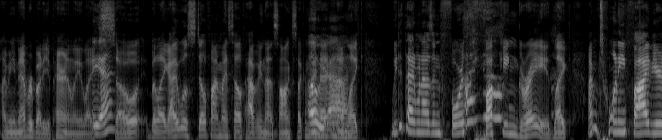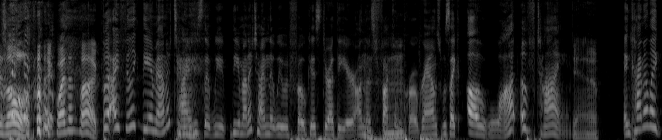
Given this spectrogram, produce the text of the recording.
I mean, everybody apparently like Yeah? so, but like I will still find myself having that song stuck in my Oh, head, and. I'm like, we did that when I was in fourth fucking grade. Like I'm 25 years old. like why the fuck? but I feel like the amount of times that we, the amount of time that we would focus throughout the year on those fucking programs was like a lot of time, Mm-hmm. yeah, and kind of like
